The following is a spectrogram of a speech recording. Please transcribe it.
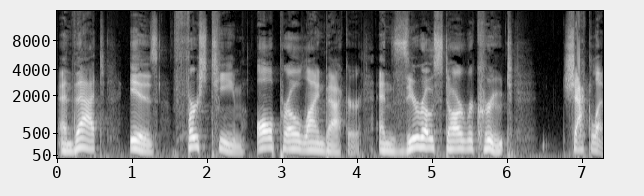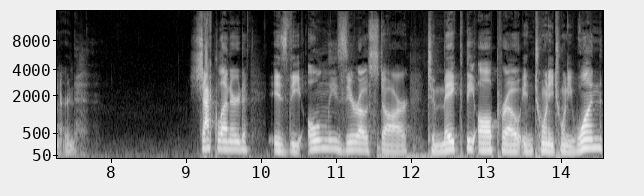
and that is first team All Pro linebacker and zero star recruit Shaq Leonard. Shaq Leonard is the only zero star to make the All Pro in 2021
